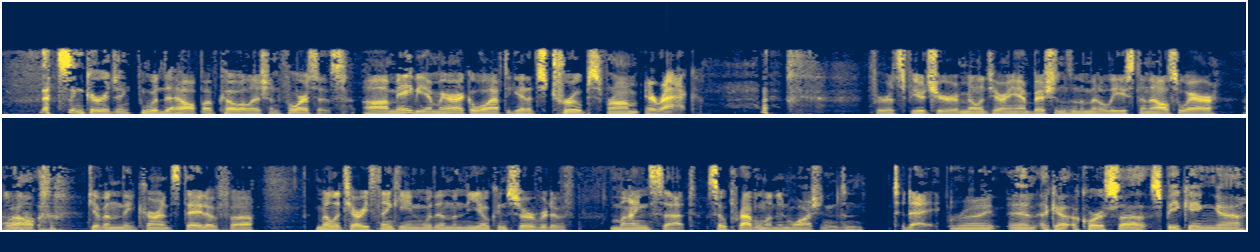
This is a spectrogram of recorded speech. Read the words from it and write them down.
That's encouraging. with the help of coalition forces. Uh, maybe America will have to get its troops from Iraq for its future military ambitions in the Middle East and elsewhere. uh, Well- given the current state of uh, military thinking within the neoconservative mindset so prevalent in Washington today. Right, and of course, uh, speaking uh,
